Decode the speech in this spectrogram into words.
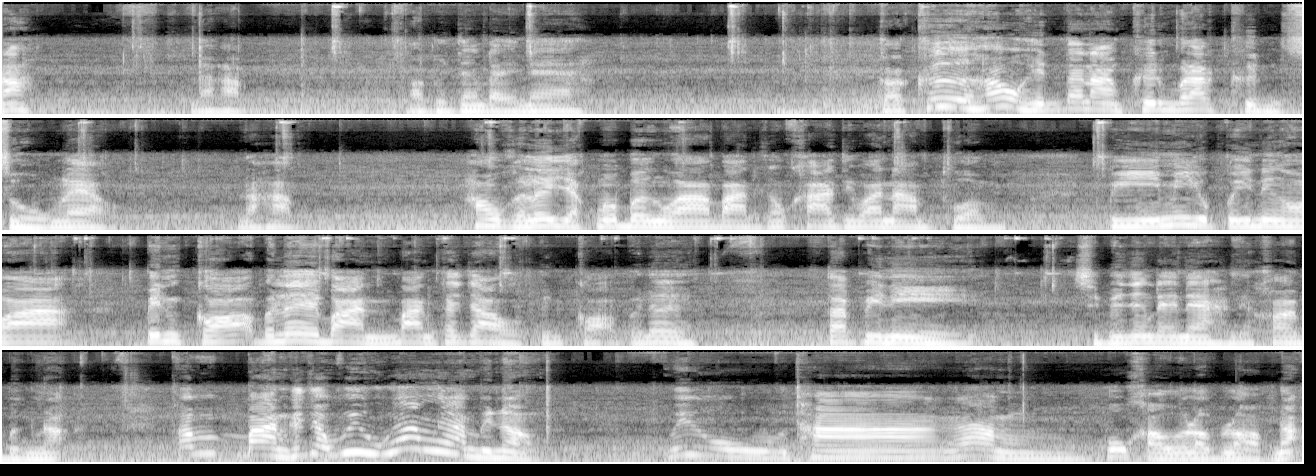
เนาะนะครับว่าเป็นจังใดแน่ ก็คือเฮาเห็นตะน้ำขึ้นบรัดขึ้นสูงแล้วนะครับเฮาก็เลยอยากมาเบิงว่าบ้านเก้าคาที่ว่าน้ำท่วม ปีมีอยู่ปีหนึ่งว่า เป็นเกาะไปเลยบ้านบ้านข้าเจ้า เป็นเกาะไปเลย แต่ปีนี้สิเป็นยังไงแน่เดี๋ยวคอยเบิ่งเนาะเพราะบ้านขาเจ้าวิวงามงามๆพี่น้องวิวทางามภูเขารอบๆเนาะ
